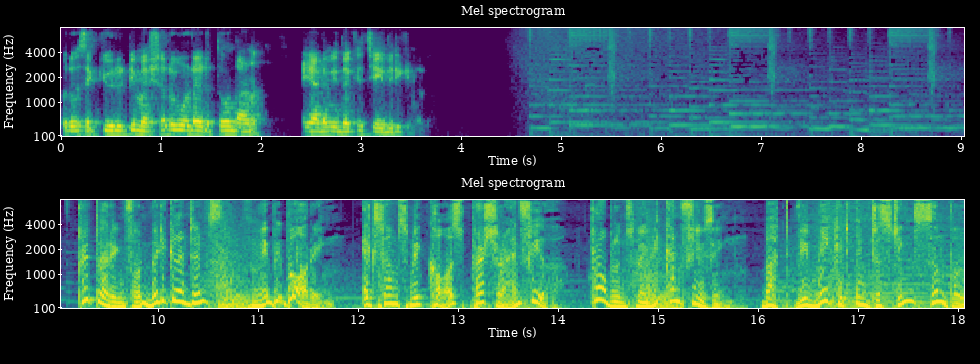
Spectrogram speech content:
ഒരു സെക്യൂരിറ്റി മെഷർ കൂടെ എടുത്തുകൊണ്ടാണ് അക്കാഡമി ഇതൊക്കെ ചെയ്തിരിക്കുന്നത് Preparing for medical entrance may be boring. Exams may cause pressure and fear. Problems may be confusing. But we make it interesting, simple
